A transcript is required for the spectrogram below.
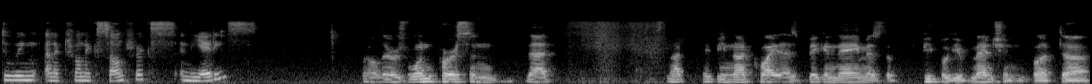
doing electronic soundtracks in the 80s? Well, there's one person that not maybe not quite as big a name as the people you've mentioned, but uh,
